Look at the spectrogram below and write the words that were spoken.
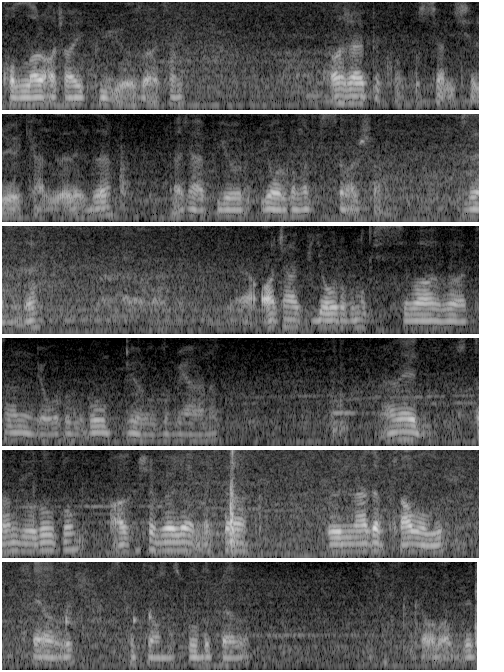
kollar acayip büyüyor zaten. Acayip bir kondisyon içeriyor kendileri de. Acayip bir yor yorgunluk hissi var şu an üzerimde. Acayip bir yorgunluk hissi var zaten. Yoruldum, yoruldum yani. Yani cidden yoruldum. Arkadaşlar böyle mesela öğünlerde pilav olur. Şey olur. Sıkıntı olmaz. Buldu pilavı. Da olabilir.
